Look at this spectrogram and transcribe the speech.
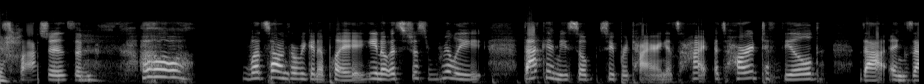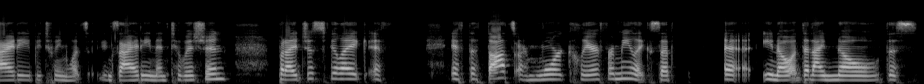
Yeah. flashes and, oh, what song are we going to play? You know, it's just really, that can be so super tiring. It's hard, it's hard to field that anxiety between what's anxiety and intuition. But I just feel like if, if the thoughts are more clear for me, like sub, uh, you know, then I know this,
